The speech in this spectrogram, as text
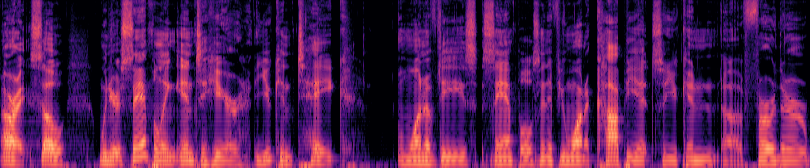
All right, so when you're sampling into here, you can take one of these samples and if you want to copy it so you can uh, further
